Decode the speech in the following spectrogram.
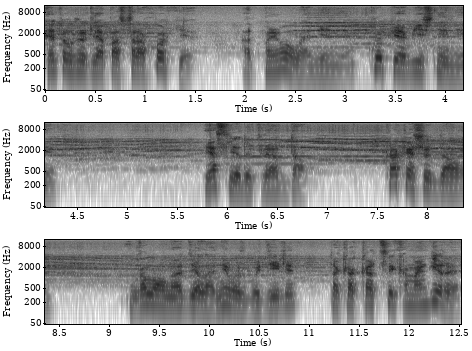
Это уже для подстраховки от моего увольнения. Копию объяснения я следователю отдал. Как ожидал, уголовное дело не возбудили – так как отцы-командиры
